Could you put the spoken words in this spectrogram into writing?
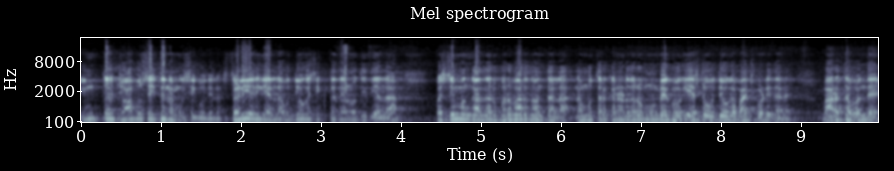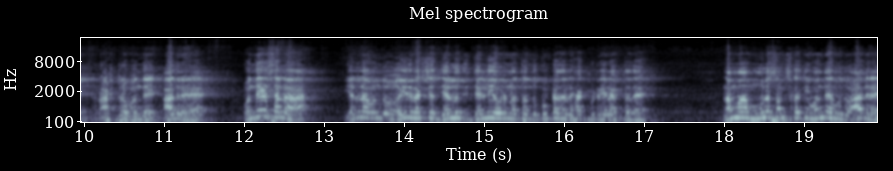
ಇಂಥ ಜಾಬು ಸಹಿತ ನಮಗೆ ಸಿಗುವುದಿಲ್ಲ. ಸ್ಥಳೀಯರಿಗೆ ಎಲ್ಲ ಉದ್ಯೋಗ ಸಿಗ್ತದೆ ಅನ್ನೋದು ಇದೆಯಲ್ಲ ಪಶ್ಚಿಮ ಬಂಗಾಳದವರು ಬರಬಾರದು ಅಂತಲ್ಲ. ನಮ್ಮ ಉತ್ತರ ಕನ್ನಡದವರು ಮುಂಬೈಗೆ ಹೋಗಿ ಎಷ್ಟೋ ಉದ್ಯೋಗ ಬಾಚಿಕೊಂಡಿದ್ದಾರೆ. ಭಾರತ ಒಂದೇ, ರಾಷ್ಟ್ರ ಒಂದೇ. ಆದರೆ ಒಂದೇ ಸಲ ಎಲ್ಲ ಒಂದು ಐದು ಲಕ್ಷ ಜಲ್ಲು ಜಲ್ಲಿಯವರನ್ನ ತಂದು ಕುಮಟಾದಲ್ಲಿ ಹಾಕ್ಬಿಟ್ರೆ ಏನಾಗ್ತದೆ? ನಮ್ಮ ಮೂಲ ಸಂಸ್ಕೃತಿ ಒಂದೇ ಹೌದು. ಆದರೆ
